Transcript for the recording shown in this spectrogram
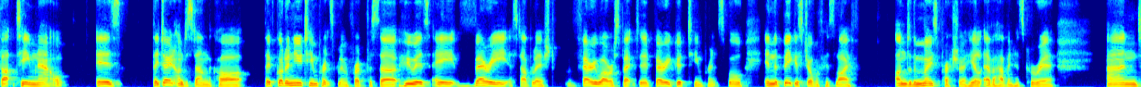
that team now is they don't understand the car. They've got a new team principal in Fred Vasseur, who is a very established, very well respected, very good team principal in the biggest job of his life, under the most pressure he'll ever have in his career. And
